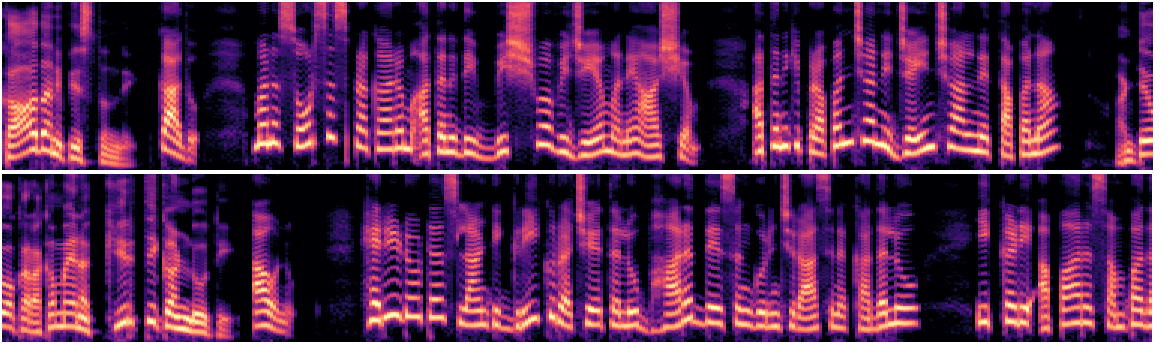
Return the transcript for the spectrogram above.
కాదనిపిస్తుంది. కాదు. మన సోర్సెస్ ప్రకారం అతనిది విశ్వ విజయం అనే ఆశయం. అతనికి ప్రపంచాన్ని జయించాలనే తపన? అంటే ఒక రకమైన కీర్తి కండూతి. అవును. హెరిడోటస్ లాంటి గ్రీకు రచయితలు భారతదేశం గురించి రాసిన కథలు ఇక్కడి అపార సంపద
